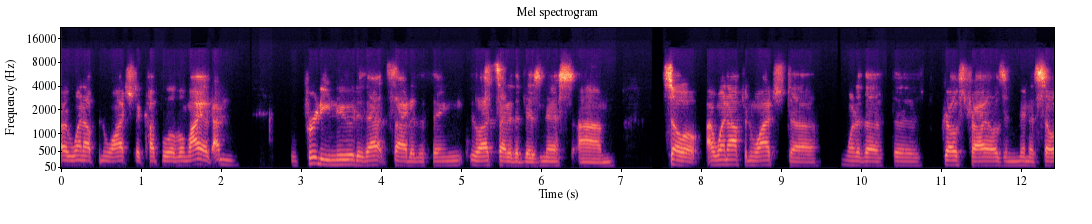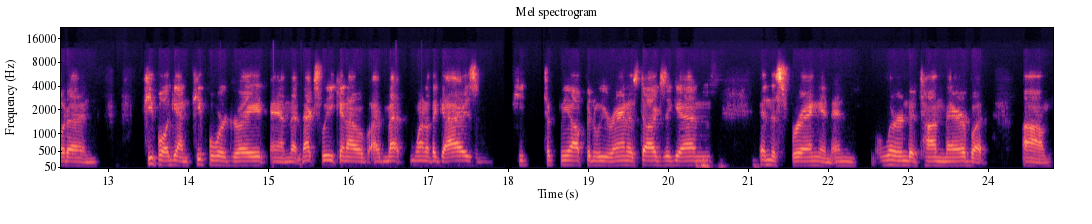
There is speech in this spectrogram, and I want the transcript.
I went up and watched a couple of them. I I'm pretty new to that side of the thing, that side of the business. Um, so I went up and watched uh, one of the the grouse trials in Minnesota, and people again, people were great. And that next weekend, I, I met one of the guys, and he took me up, and we ran his dogs again in the spring, and and learned a ton there. But um,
